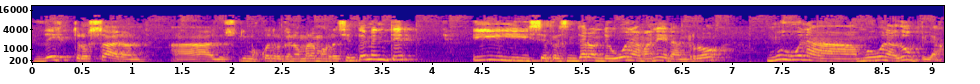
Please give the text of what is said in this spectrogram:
destrozaron a los últimos cuatro que nombramos recientemente y se presentaron de buena manera en Raw. Muy buena, muy buena dupla.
